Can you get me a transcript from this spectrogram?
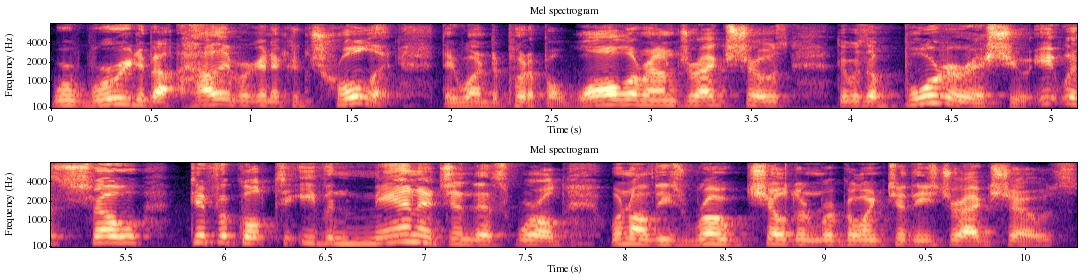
were worried about how they were going to control it. They wanted to put up a wall around drag shows. There was a border issue. It was so difficult to even manage in this world when all these rogue children were going to these drag shows.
